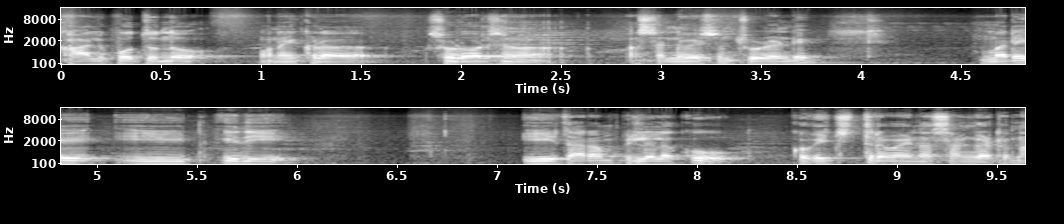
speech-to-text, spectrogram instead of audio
కాలిపోతుందో మనం ఇక్కడ చూడవలసిన సన్నివేశం చూడండి. మరి ఈ ఇది ఈ తరం పిల్లలకు ఒక విచిత్రమైన సంఘటన.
